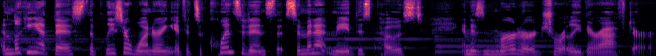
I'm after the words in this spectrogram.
And looking at this, the police are wondering if it's a coincidence that Simonette made this post and is murdered shortly thereafter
